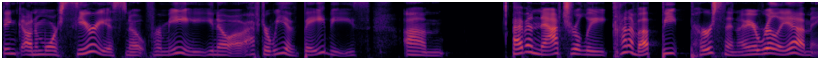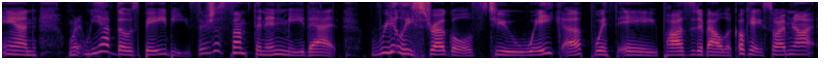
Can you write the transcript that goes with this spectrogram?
think on a more serious note for me, you know, after we have babies, um, I'm a naturally kind of upbeat person. I, mean, I really am. And when we have those babies, there's just something in me that really struggles to wake up with a positive outlook. Okay, so I'm not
